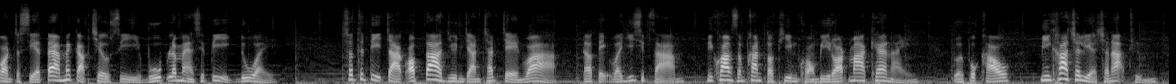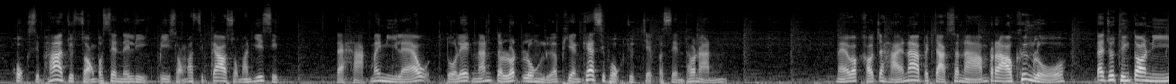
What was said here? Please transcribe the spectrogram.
ก่อนจะเสียแต้มให้กับเชลซี วูฟและแมนซิตี้อีกด้วย สถิติจากออฟตายืนยันชัดเจนว่าดาวเตะวัย 23 มีความสำคัญต่อทีมของบีรอดมากแค่ไหน โดยพวกเขามีค่าเฉลี่ยชนะถึง 65.2%ในลีกปี 2019-2020 แต่หากไม่มีแล้วตัวเลขนั้นจะลดลงเหลือเพียงแค่ 16.7%เท่านั้น แม้ว่าเขาจะหายหน้าไปจากสนามราวครึ่งโหล แต่จนถึงตอนนี้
